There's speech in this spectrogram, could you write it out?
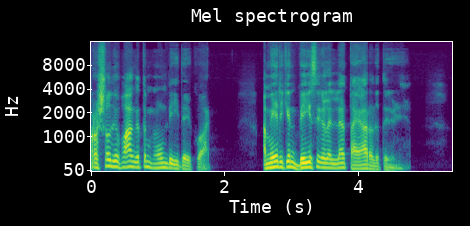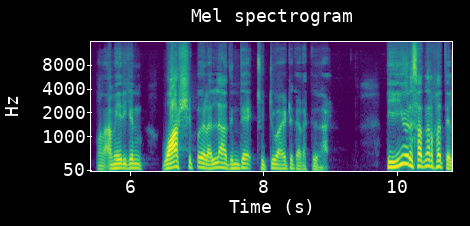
പ്രഷർ വിഭാഗത്തും മൗണ്ട് ചെയ്തേക്കുവാണ് അമേരിക്കൻ ബേസുകളെല്ലാം തയ്യാറെടുത്ത് കഴിഞ്ഞു. അമേരിക്കൻ വാർഷിപ്പുകളെല്ലാം അതിന്റെ ചുറ്റുമായിട്ട് കിടക്കുകയാണ്. ഈ ഒരു സന്ദർഭത്തിൽ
